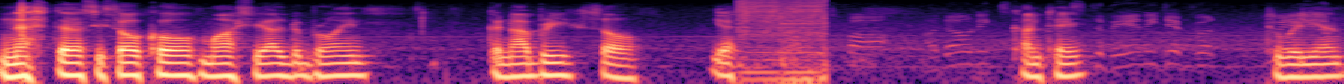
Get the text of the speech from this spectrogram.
Nesta, Sissoko, Martial, De Bruyne, Gnabry. So, yes. Kante to Willian.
